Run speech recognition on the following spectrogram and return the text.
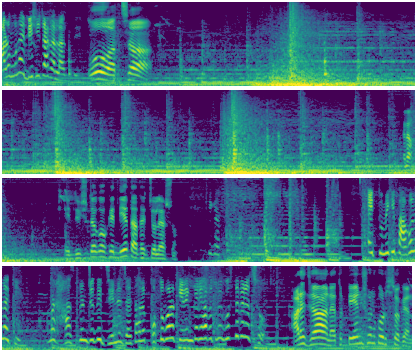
আরও মনে হয় বেশি টাকা লাগবে। ও আচ্ছা। নাও, এই দুইশো টাকা ওকে দিয়ে তাড়াতাড়ি চলে আসো। ঠিক আছে। এই তুমি কি পাগল নাকি? আমার হাজবেন্ড যদি জেনে যায় তাহলে কত বড় কেলেঙ্কারি হবে তুমি বুঝতে পেরেছ? আরে জান এত টেনশন করছ কেন?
